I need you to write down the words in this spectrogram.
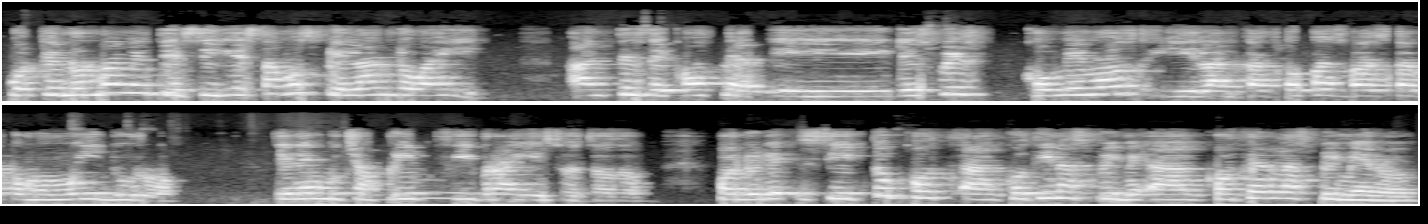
porque normalmente si estamos pelando ahí antes de cocer y después comemos y las cachopas va a estar como muy duro. Tiene mucha fibra y eso todo. Cuando, si tú uh, cocinas uh, cocerlas primero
